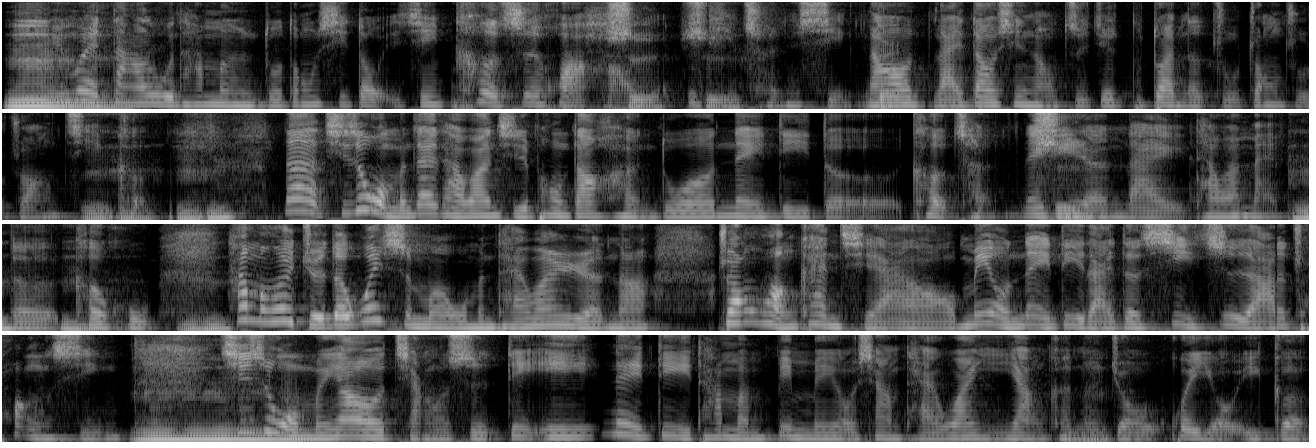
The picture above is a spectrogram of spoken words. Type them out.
嗯。因为大陆他们很多东西都已经克制化好是了，一体成型，然后来到现场直接不断的组装组装即可。嗯那其实我们在台湾其实碰到很多内地的课程，内地人来台湾买的客户，嗯他们会觉得为什么我们台湾人呢、装潢看起来哦没有内地来的细致啊、创新？嗯其实我们要讲的是，第一，内地他们并没有像台湾一样，可能就会有一个。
